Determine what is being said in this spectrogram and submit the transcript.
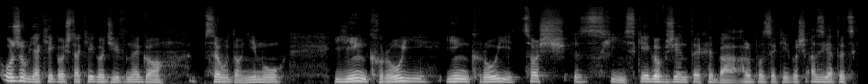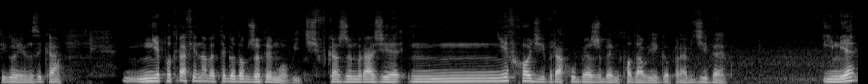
Użył jakiegoś takiego dziwnego pseudonimu Ying Rui, Ying Rui, coś z chińskiego wzięte chyba, albo z jakiegoś azjatyckiego języka. Nie potrafię nawet tego dobrze wymówić. W każdym razie nie wchodzi w rachubę, żebym podał jego prawdziwe imię.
